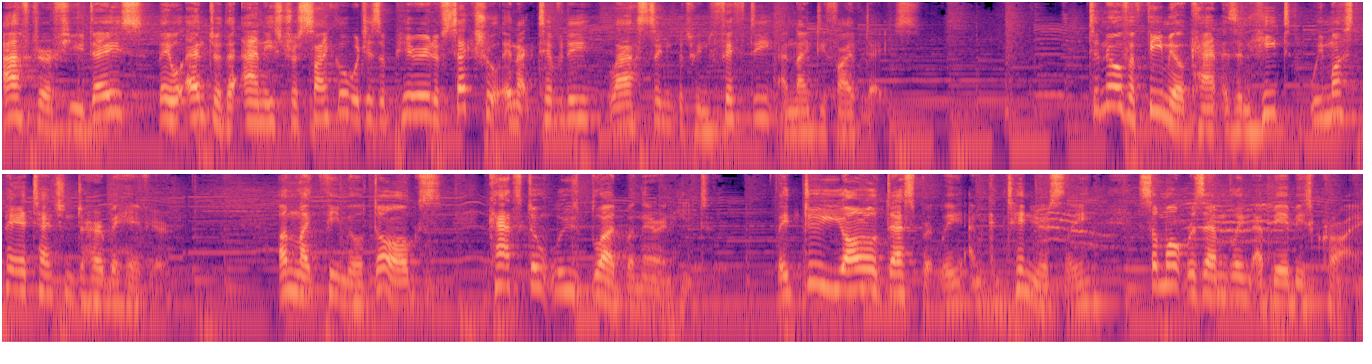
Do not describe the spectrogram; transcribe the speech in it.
After a few days, they will enter the anestrus cycle, which is a period of sexual inactivity lasting between 50 and 95 days. To know if a female cat is in heat, we must pay attention to her behaviour. Unlike female dogs, cats don't lose blood when they're in heat. They do yarl desperately and continuously, somewhat resembling a baby's cry.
